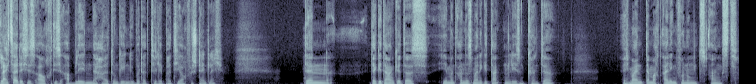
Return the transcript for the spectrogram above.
Gleichzeitig ist auch diese ablehnende Haltung gegenüber der Telepathie auch verständlich. Denn der Gedanke, dass jemand anders meine Gedanken lesen könnte, ich meine, der macht einigen von uns Angst.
